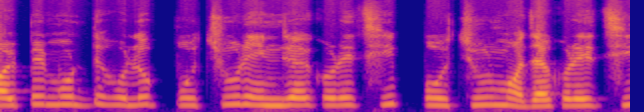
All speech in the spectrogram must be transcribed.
অল্পের মধ্যে হলেও প্রচুর এনজয় করেছি, প্রচুর মজা করেছি।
